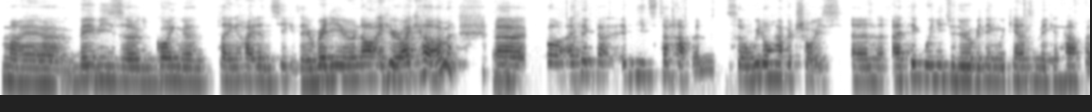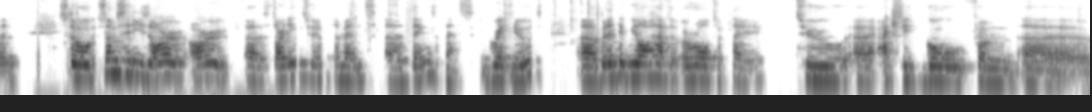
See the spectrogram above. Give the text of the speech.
my uh, babies uh, going and playing hide and seek. They're ready or not, here I come. Uh, but I think that it needs to happen. So we don't have a choice. And I think we need to do everything we can to make it happen. So some cities are, are uh, starting to implement uh, things. and That's great news. Uh, but I think we all have a role to play to uh, actually go from uh,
